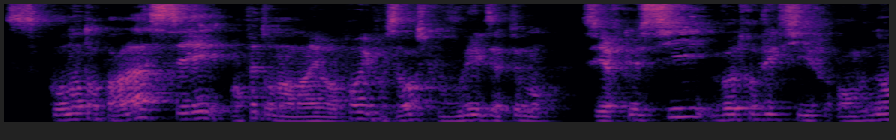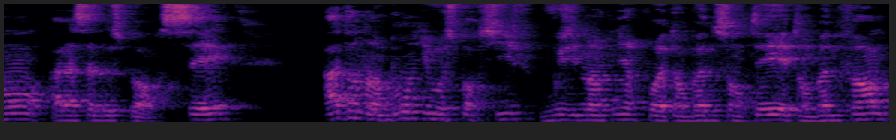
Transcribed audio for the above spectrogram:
ce qu'on entend par là, c'est, en fait, on en arrive à un point où il faut savoir ce que vous voulez exactement. C'est-à-dire que si votre objectif en venant à la salle de sport, c'est atteindre un bon niveau sportif, vous y maintenir pour être en bonne santé, être en bonne forme,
